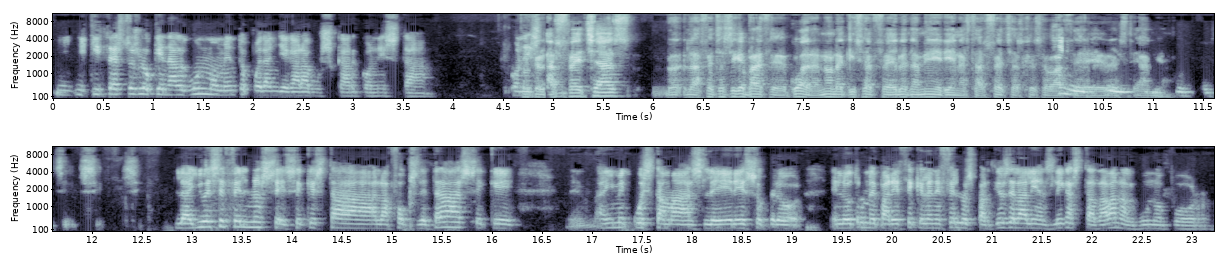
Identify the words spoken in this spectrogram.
Y, y quizá esto es lo que en algún momento puedan llegar a buscar con esta, Porque las fechas, las fechas sí que parece que cuadran, ¿no? La XFL también iría en estas fechas que se va a hacer sí, este año. sí, sí, sí, sí. La USFL no sé, sé que está la Fox detrás, sé que eh, ahí me cuesta más leer eso, pero en lo otro me parece que la NFL, los partidos de la Alliance League hasta daban alguno por,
